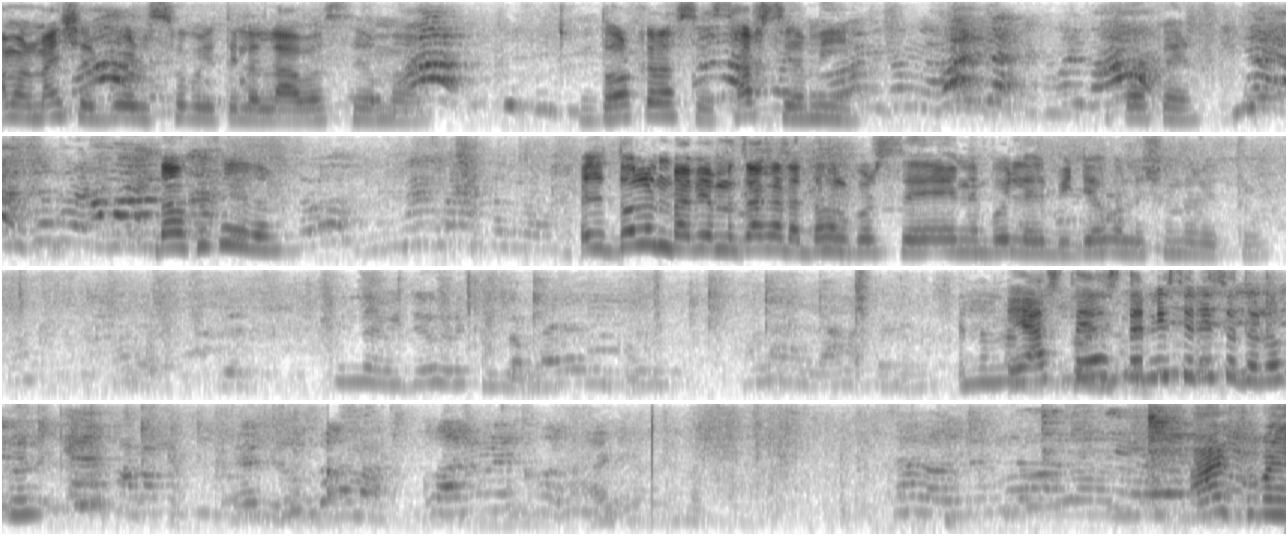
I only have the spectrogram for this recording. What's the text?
আমার মাইসের বউর ছবি তেলে লাভ আছে, আমার দরকার আছে, ছাড়ছি আমি। ওকে। দাও খিচুড়ি দাও। ওই যে দোলন ভাবি আমার জায়গাটা দখল করছে এনে বইলে ভিডিও করলে সুন্দর হইতো। এই আস্তে আস্তে নিচে নিচে ধরো হ্যাঁ। আর সময়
